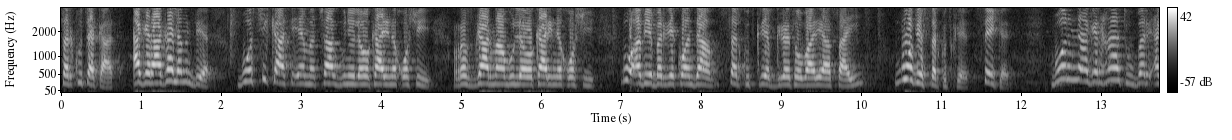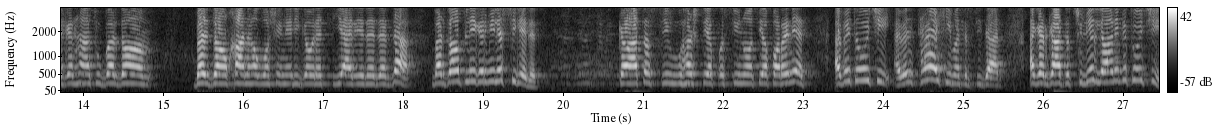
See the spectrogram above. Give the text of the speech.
سەرکوتەکات ئەگەر ئاگا لە من بێ بۆچی کاتی ئێمە چاک بوونی لەوە کاری نەخۆشی ڕزگارمان بوو لەوەکاری نەخۆشی بۆ ئەبێ بەرگێکۆندام سەرکوت کرێ بگرێتەوە باری ئاسایی بۆ بێ سەرکوت کرێت سی کرد بۆنم ناگەر هات و بەر ئەگەر هات و بەردەوام بەردەوام خانە هەڵۆشێنەری گەورە تیارێدە دەردا بەردەوام پلێگەرمی لە سی لێدت کەواتە سی و هەشتێ پسینۆتیە پەڕێنێت ئەبێتەوە چی ئەبێت تاکی مەترسیدار ئەگەر گاتە چولێک لەوانێ بێتەوە چی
